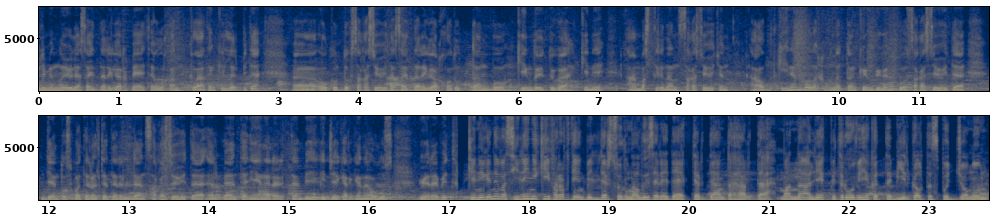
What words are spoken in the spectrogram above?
племенной үлә сайдарыгар бәйті ұлған қылатын келер біте. Ол күрдік сақа сөйті сайдарыгар қотуттан бұл кейін дойдуға кені амбастығынан сақа сөйтін ағылбыт кейінен болар. Онаттан күн бүгін бұл сақа сөйті ден туспа сөйті әлбән тәнен Василий Никифоров ден білдер сурналы сәрәдәктерден тахарда. Манна Олег Петрович кытта биргал тыспыт жонун,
